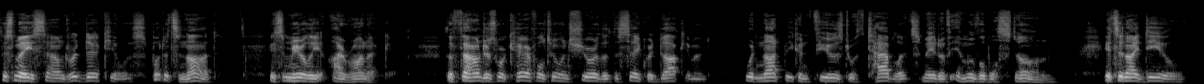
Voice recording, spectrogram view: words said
This may sound ridiculous, but it's not. It's merely ironic. The founders were careful to ensure that the sacred document would not be confused with tablets made of immovable stone. It's an ideal,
